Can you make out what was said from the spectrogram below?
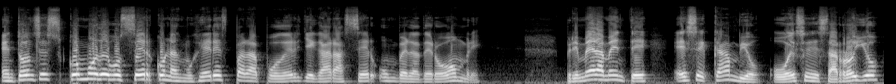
Entonces, ¿cómo debo ser con las mujeres para poder llegar a ser un verdadero hombre? Primeramente, ese cambio o ese desarrollo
